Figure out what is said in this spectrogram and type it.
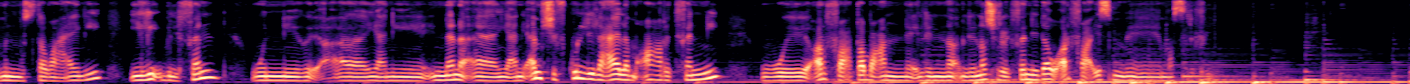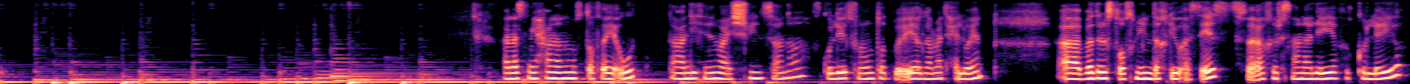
من مستوى عالي يليق بالفن وإن آه، يعني أنا آه، يعني أمشي في كل العالم أعرض فني وأرفع طبعا لن- لنشر الفن ده وأرفع اسم مصر فيه. أنا اسمي حنان مصطفى ياقوت. عندي 22 سنة في كلية فنون تطبيقية جامعة حلوان. أه بدرس تصميم داخلي وأساس في آخر سنة ليا في الكلية.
